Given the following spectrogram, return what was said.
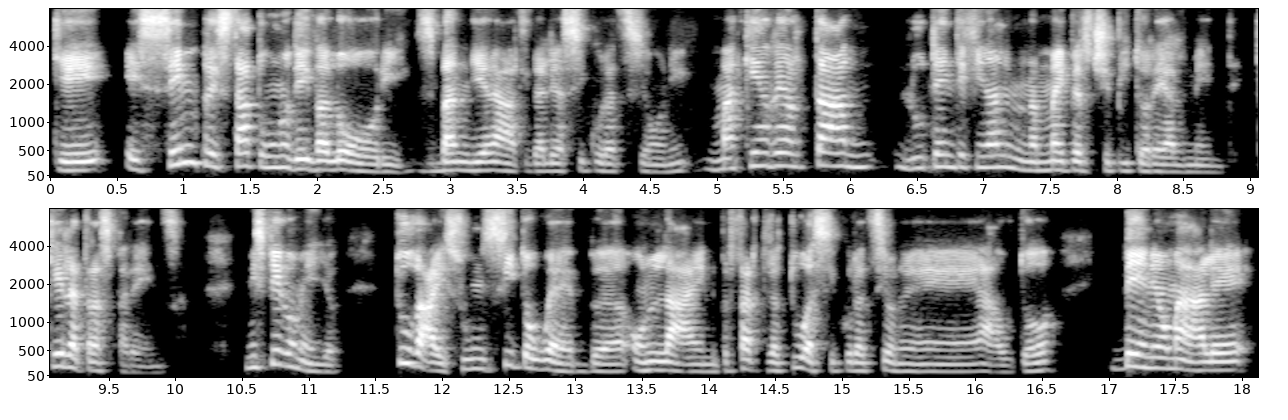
che è sempre stato uno dei valori sbandierati dalle assicurazioni, ma che in realtà l'utente finale non ha mai percepito realmente, che è la trasparenza. Mi spiego meglio. Tu vai su un sito web online per farti la tua assicurazione auto, bene o male,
